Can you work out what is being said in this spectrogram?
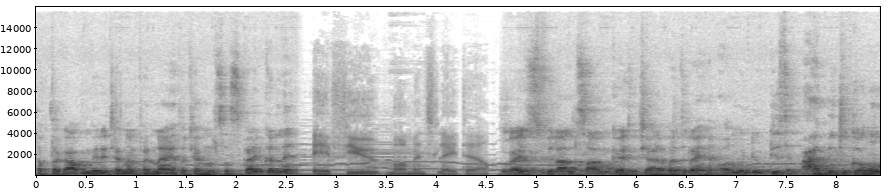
तब तक आप मेरे चैनल पर नए हैं तो चैनल सब्सक्राइब कर लें। A few moments later. तो गाइस फ़िलहाल शाम के चार बज रहे हैं और मैं ड्यूटी से आ भी चुका हूँ।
